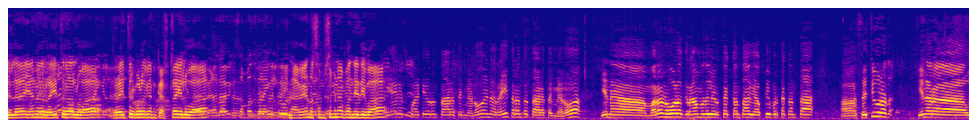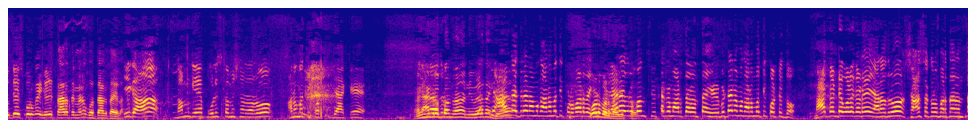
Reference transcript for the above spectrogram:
ಇಲ್ಲ ಏನು ರೈತರಲ್ವಾ? ರೈತರುಗಳಿಗೇನು ಕಷ್ಟ ಇಲ್ವಾ? ನಾವೇನು ಸುಮ್ ಸುಮ್ನೆ ಬಂದಿದೀವಾ? ತಾರತಮ್ಯನೋ ಏನ ರೈತರಂತ ತಾರತಮ್ಯನೋ ಏನ ಮರನಹೋಳ ಗ್ರಾಮದಲ್ಲಿ ಇರ್ತಕ್ಕಂತ ವ್ಯಾಪ್ತಿ ಬರ್ತಕ್ಕಂತ ಸಚಿವರದ ಸಚಿವರ ಏನಾರ ಉದ್ದೇಶಪೂರ್ವಕ ಹೇಳಿ ತಾರತಮ್ಯನೂ ಗೊತ್ತಾಗ್ತಾ ಇಲ್ಲ. ಈಗ ನಮ್ಗೆ ಪೊಲೀಸ್ ಕಮಿಷನರ್ ಅವರು ಅನುಮತಿ ಕೊಟ್ಟಿದ್ದು ಯಾಕೆ? ಹಂಗಿದ್ರಪ್ಪ ಅಂದ್ರ ನೀವ್ ಹೇಳ್ದಂಗೆ? ಹಂಗಾದ್ರೆ ನಮ್ಗೆ ಅನುಮತಿ ಕೊಡಬಾರ್ದಾಗಿತ್ತು. ಯಾರಾದ್ರೂ ಬಂದು ಸ್ವೀಕರಣೆ ಮಾಡ್ತಾರಂತ ಹೇಳ್ಬಿಟ್ಟೆ ನಮಗೆ ಅನುಮತಿ ಕೊಟ್ಟಿದ್ದು. ನಾಲ್ಕು ಗಂಟೆ ಒಳಗಡೆ ಯಾರಾದ್ರೂ ಶಾಸಕರು ಬರ್ತಾರಂತ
